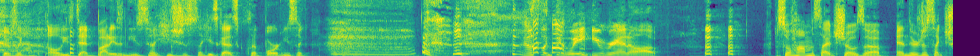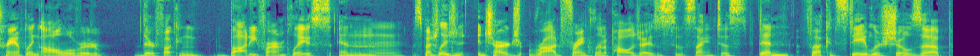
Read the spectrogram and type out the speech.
there's like all these dead bodies and he's he's just like he's got his clipboard and he's like just like the way he ran off. so homicide shows up and they're just like trampling all over their fucking body farm place and mm. special agent in charge Rod Franklin apologizes to the scientists. Then fucking Stabler shows up.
